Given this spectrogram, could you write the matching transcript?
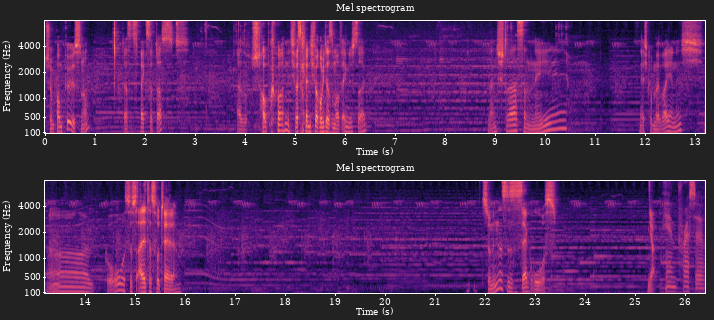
Ganz schön pompös, ne? Das ist Specks of Dust. Also Staubkorn. Ich weiß gar nicht, warum ich das immer auf Englisch sage. Landstraße, nee. Ja, ich glaube, mehr war hier nicht. Äh, großes altes Hotel. Zumindest ist es sehr groß. Ja. Impressive.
